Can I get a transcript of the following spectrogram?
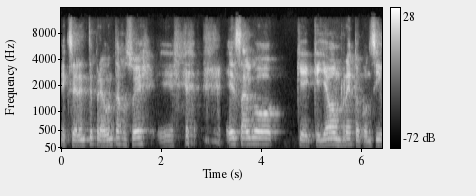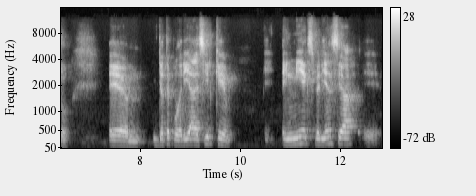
Excelente pregunta, Josué. Eh, es algo que, lleva un reto consigo. Em, yo te podría decir que en mi experiencia eh,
